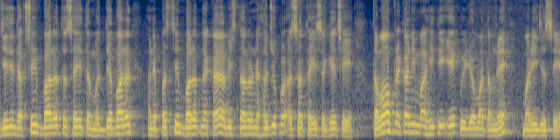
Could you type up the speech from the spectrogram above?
જેથી દક્ષિણ ભારત સહિત મધ્ય ભારત અને પશ્ચિમ ભારતના કયા વિસ્તારોને હજુ પણ અસર થઈ શકે છે, તમામ પ્રકારની માહિતી એક વિડીયોમાં તમને મળી જશે.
